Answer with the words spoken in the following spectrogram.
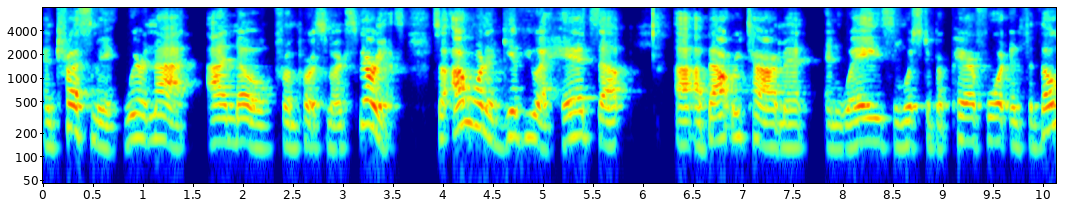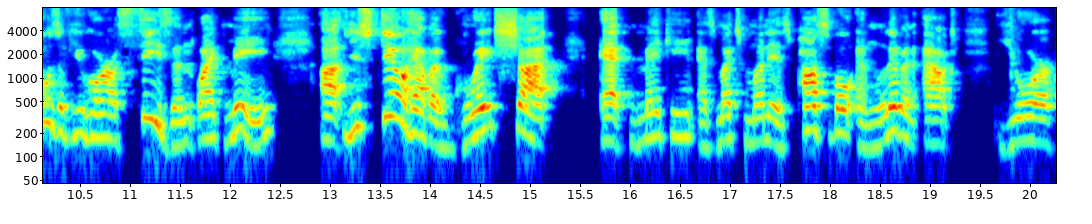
And trust me we're not i know from personal experience. So i want to give you a heads up uh, about retirement and ways in which to prepare for it. And for those of you who are seasoned like me uh, you still have a great shot at making as much money as possible and living out your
